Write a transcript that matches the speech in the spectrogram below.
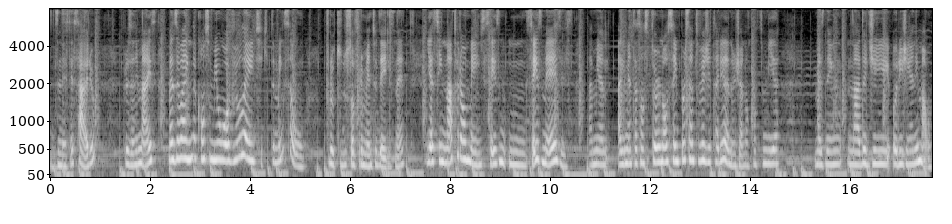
desnecessário para os animais, mas eu ainda consumi o ovo e o leite, que também são fruto do sofrimento deles, né? E assim, naturalmente, seis, em seis meses, a minha alimentação se tornou 100% vegetariana, eu já não consumia mais nem nada de origem animal.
